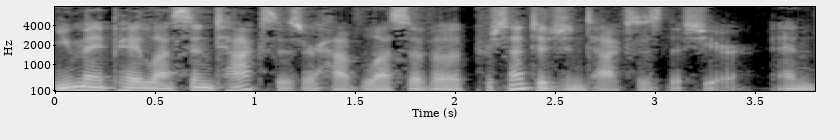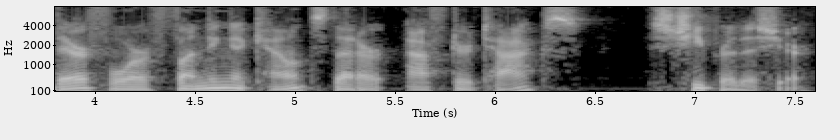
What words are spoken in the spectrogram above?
you may pay less in taxes or have less of a percentage in taxes this year. And therefore, funding accounts that are after tax is cheaper this year.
